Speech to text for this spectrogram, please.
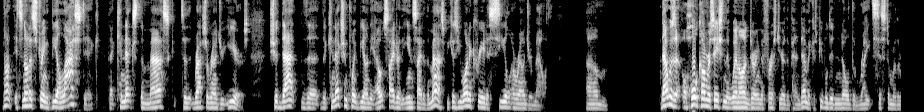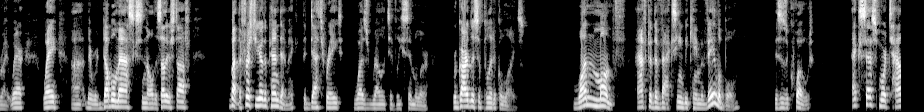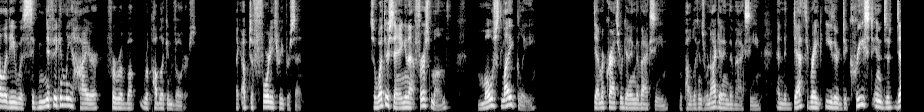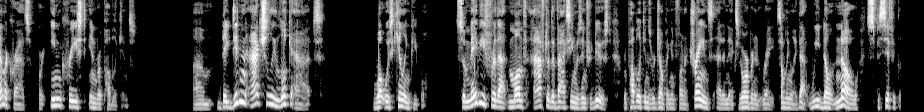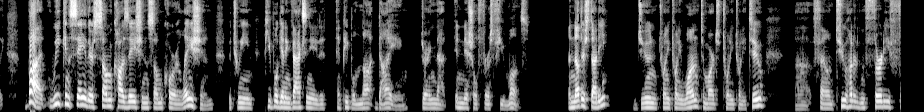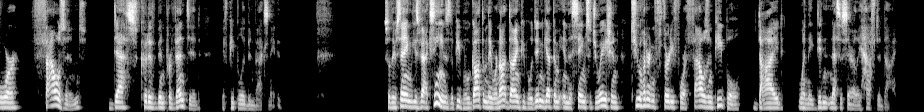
Not it's not a string. The elastic that connects the mask to wraps around your ears. Should that the the connection point be on the outside or the inside of the mask? Because you want to create a seal around your mouth. Um, that was a, whole conversation that went on during the first year of the pandemic because people didn't know the right system or the right wear, way. Uh, there were double masks and all this other stuff. But the first year of the pandemic, the death rate was relatively similar, regardless of political lines. One month after the vaccine became available, this is a quote, excess mortality was significantly higher for Re- Republican voters, like up to 43%. So, what they're saying in that first month, most likely Democrats were getting the vaccine, Republicans were not getting the vaccine, and the death rate either decreased in Democrats or increased in Republicans. Um, they didn't actually look at what was killing people. So maybe for that month after the vaccine was introduced, Republicans were jumping in front of trains at an exorbitant rate, something like that. We don't know specifically. But we can say there's some causation, some correlation between people getting vaccinated and people not dying during that initial first few months. Another study, June 2021 to March 2022, uh, found 234,000 deaths could have been prevented if people had been vaccinated. So they're saying these vaccines, the people who got them, they were not dying. People who didn't get them in the same situation, 234,000 people died when they didn't necessarily have to die.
